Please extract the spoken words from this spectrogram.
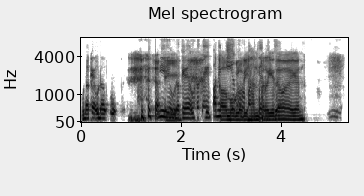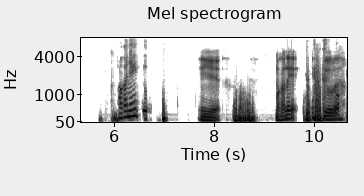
Udah kayak udah iya, iya, udah kayak udah kayak panitia Kalau mau glory hunter gitu ya kan. Makanya itu Iya. Makanya itu lah.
